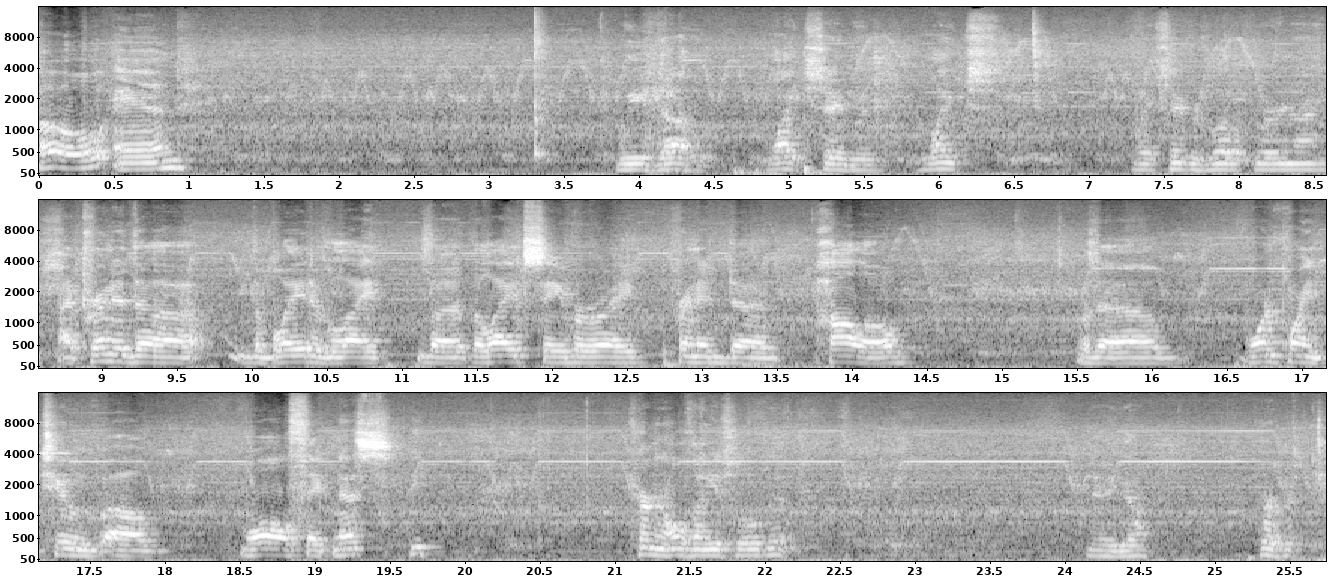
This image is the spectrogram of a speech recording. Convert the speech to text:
Oh, and We've got lightsaber lights. Lightsabers lit up very nice. I printed the the blade of light, the the lightsaber. I printed uh, hollow with a 1.2 uh, wall thickness. Turn the whole thing just a little bit. There you go. Perfect.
